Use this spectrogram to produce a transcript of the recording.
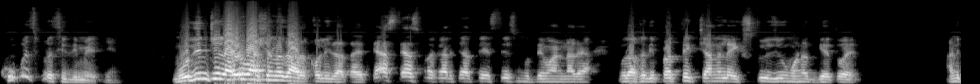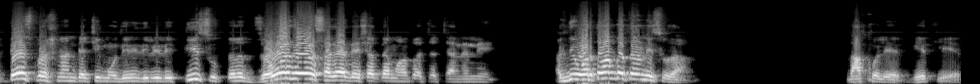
खूपच प्रसिद्धी मिळते मोदींची लाईव्ह भाषणं दाखवली जात आहेत. त्याच त्याच प्रकारच्या तेच तेच मुद्दे मांडणाऱ्या मुलाखती प्रत्येक चॅनल एक्सक्लुझिव्ह म्हणत घेतोय. आणि तेच प्रश्न आणि त्याची मोदींनी दिलेली तीच उत्तरं जवळजवळ सगळ्या देशातल्या महत्त्वाच्या चॅनलनी अगदी वर्तमानपत्रांनी सुद्धा दाखवली आहेत घेतली आहेत.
